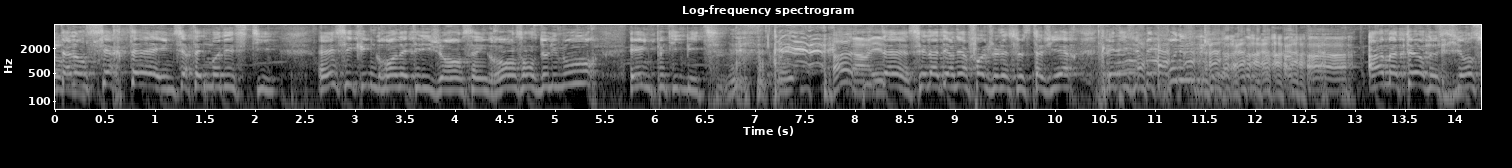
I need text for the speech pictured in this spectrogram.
un talent certain et une certaine modestie, ainsi qu'une grande intelligence, un grand sens de l'humour et une petite bite. Ah putain, c'est la dernière fois que je laisse le stagiaire rédiger mes chroniques. Amateur de science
